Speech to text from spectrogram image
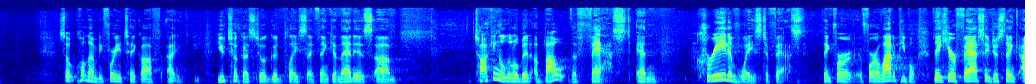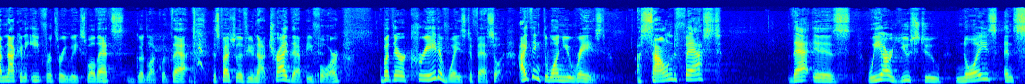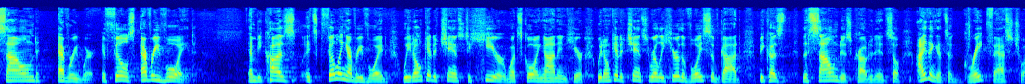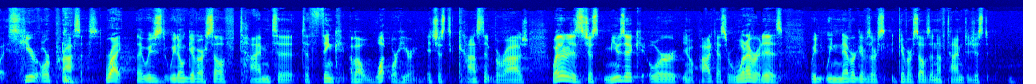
So hold on, before you take off, I, you took us to a good place, I think, and that is um, talking a little bit about the fast and creative ways to fast. I think for, for a lot of people, they hear fast, they just think, I'm not going to eat for three weeks. Well, that's good luck with that, especially if you've not tried that before. But there are creative ways to fast. So I think the one you raised, a sound fast, that is, we are used to noise and sound everywhere. It fills every void. And because it's filling every void, we don't get a chance to hear what's going on in here. We don't get a chance to really hear the voice of God because the sound is crowded in. So I think that's a great fast choice. Hear or process. Right. Like we just we don't give ourselves time to to think about what we're hearing. It's just constant barrage. Whether it is just music or you know podcasts or whatever it is, we we never gives our, give ourselves enough time to just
